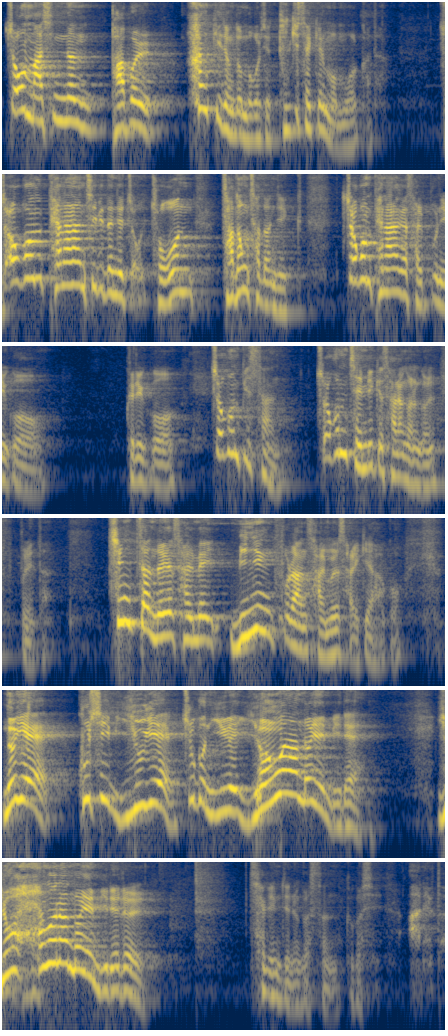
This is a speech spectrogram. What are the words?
좀 맛있는 밥을 한 끼 정도 먹을지 두 끼, 세 끼를 못 먹을 거다. 조금 편안한 집이든지 좋은 자동차든지 조금 편안하게 살 뿐이고 그리고 조금 비싼 조금 재밌게 살아가는 걸 뿐이다. 진짜 너의 삶에 미닝풀한 삶을 살게 하고 너의 90 이후에 죽은 이후에 영원한 너의 미래 영원한 너의 미래를 책임지는 것은 그것이 아니다.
